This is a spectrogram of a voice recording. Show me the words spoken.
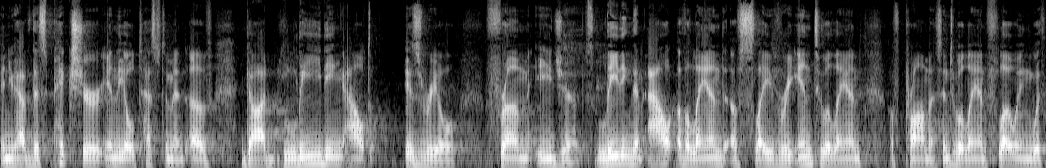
And you have this picture in the old testament of god leading out israel from egypt leading them out of a land of slavery into a land of promise into a land flowing with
